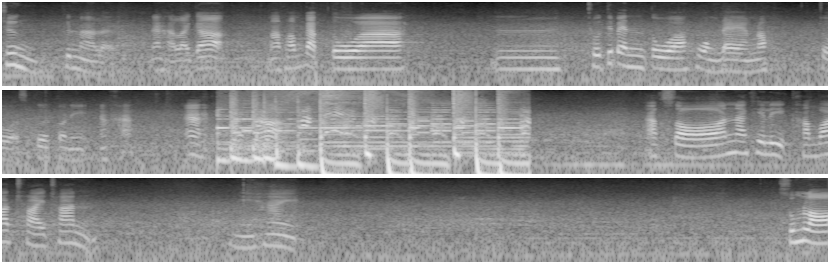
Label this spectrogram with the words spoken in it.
ชึ่งขึ้นมาเลยนะคะแล้วก็มาพร้อมกับตัวชุดที่เป็นตัวห่วงแดงเนาะตัวสเกิร์ตตัวนี้นะคะอะแล้วก็ อักษรอะคริลิกคำว่า Triton มีให้ ซุ้มล้อ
